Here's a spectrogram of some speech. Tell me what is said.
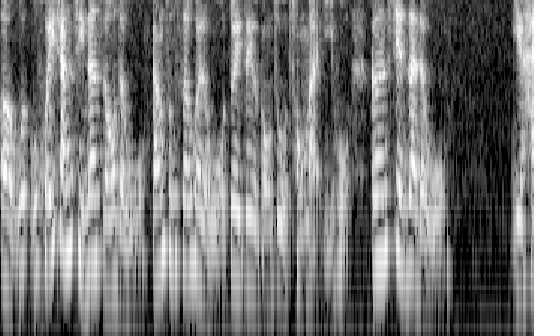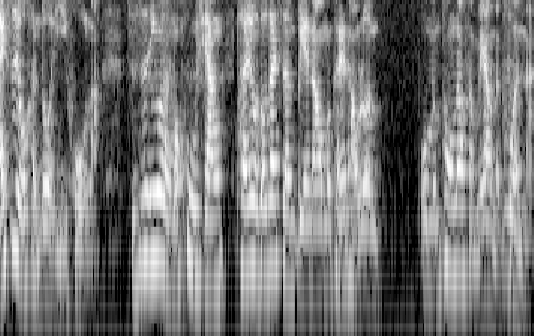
呃，我我回想起那时候的我，刚出社会的我，对这个工作充满疑惑，跟现在的我也还是有很多疑惑啦。只是因为我们互相朋友都在身边，然后我们可以讨论我们碰到什么样的困难，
